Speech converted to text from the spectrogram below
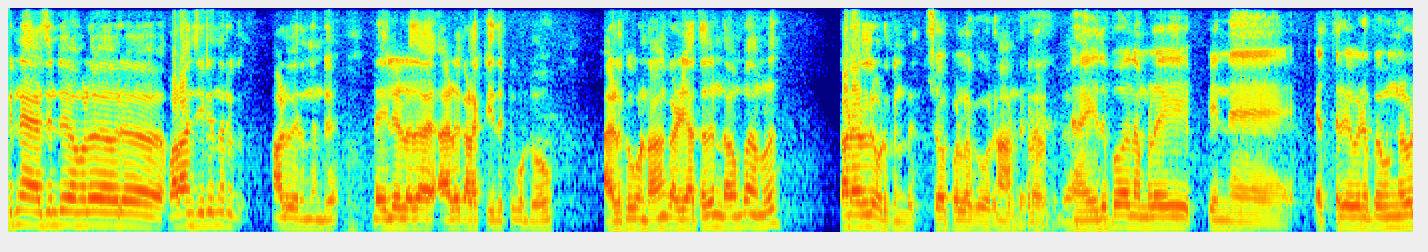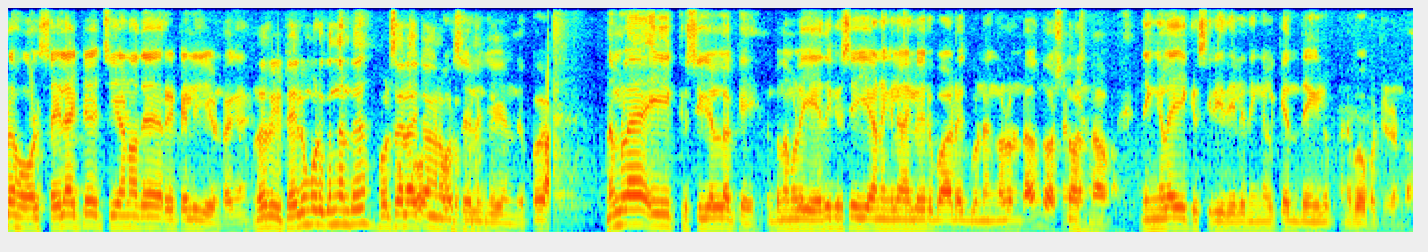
പിന്നെ ഏജന്റ് നമ്മൾ ഒരു വളാഞ്ചേരി എന്നൊരു ആൾ വരുന്നുണ്ട്. ഡെയിലി ഉള്ളത് അയാൾ കളക്ട് ചെയ്തിട്ട് കൊണ്ടുപോകും. അയാൾക്ക് കൊണ്ടുപോകാൻ കഴിയാത്തത് ഉണ്ടാകുമ്പോൾ നമ്മൾ കടകളിൽ കൊടുക്കുന്നുണ്ട്. ഷോപ്പുകളിലൊക്കെ കൊടുക്കുന്നുണ്ട്. ഇതിപ്പോ നമ്മൾ പിന്നെ എത്ര രൂപ നിങ്ങൾ നിങ്ങളിവിടെ ഹോൾസെയിൽ ആയിട്ട് ചെയ്യണോ അതെ റീറ്റെയിൽ ചെയ്യണ്ടോ അങ്ങനെ? റീറ്റെയിലും കൊടുക്കുന്നുണ്ട്. ഹോൾസെയിൽ ആയിട്ട് അങ്ങനെ ഹോൾസെയിലും. ചെയ്യുന്നുണ്ട്. ഇപ്പൊ നമ്മളെ ഈ കൃഷികളിലൊക്കെ ഇപ്പൊ നമ്മൾ ഏത് കൃഷി ചെയ്യുകയാണെങ്കിലും അതിൽ ഒരുപാട് ഗുണങ്ങളുണ്ടാവും ദോഷങ്ങളുണ്ടാവും. നിങ്ങളെ ഈ കൃഷി രീതിയിൽ നിങ്ങൾക്ക് എന്തെങ്കിലും അനുഭവപ്പെട്ടിട്ടുണ്ടോ?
